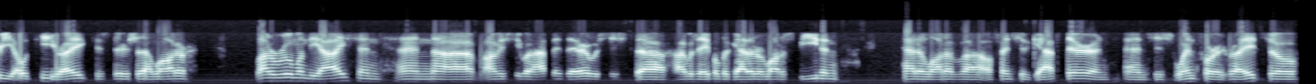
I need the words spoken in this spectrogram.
three OT, right? Because there's a lot of a lot of room on the ice, and and uh, obviously what happened there was just uh, I was able to gather a lot of speed and had a lot of uh, offensive gaps there and and just went for it right. So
